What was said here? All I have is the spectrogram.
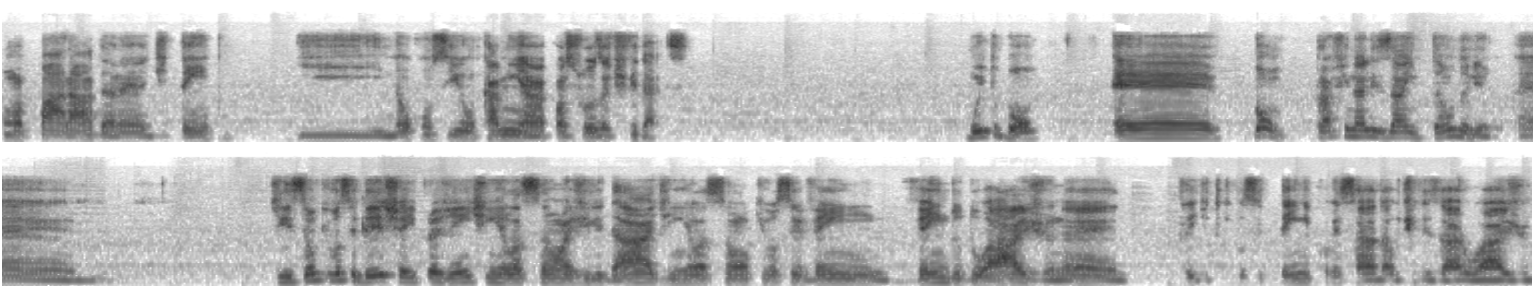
uma parada né, de tempo e não consigam caminhar com as suas atividades. Muito bom. É... Bom, para finalizar então, Danilo, é... Que lição que você deixa aí para gente em relação à agilidade, em relação ao que você vem vendo do ágil, né? Acredito que você tenha começado a utilizar o ágil,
